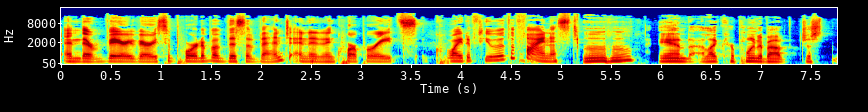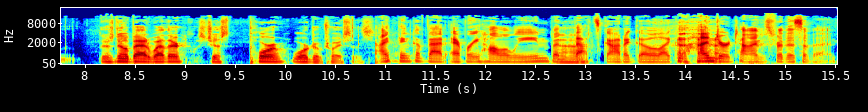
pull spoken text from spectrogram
And they're very, very supportive of this event, and it incorporates quite a few of the finest. Mm-hmm. And I like her point about just there's no bad weather. It's just poor wardrobe choices. I think of that every Halloween, but Uh-huh. that's got to go like a hundred times for this event.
